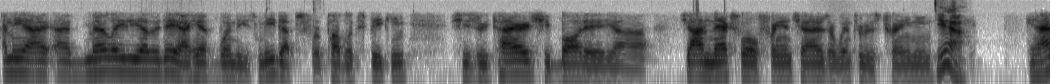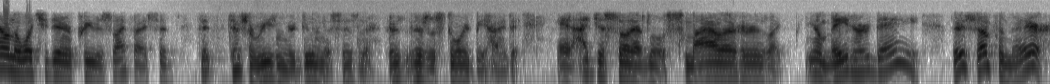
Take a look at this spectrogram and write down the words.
I mean, I, I met a lady the other day. I had one of these meetups for public speaking. She's retired. She bought a uh, John Maxwell franchise or went through his training. Yeah. And I don't know what she did in her previous life. But I said, "There- "There's a reason you're doing this, isn't there? There's there's a story behind it." And I just saw that little smile of hers, like you know, made her day. There's something there,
